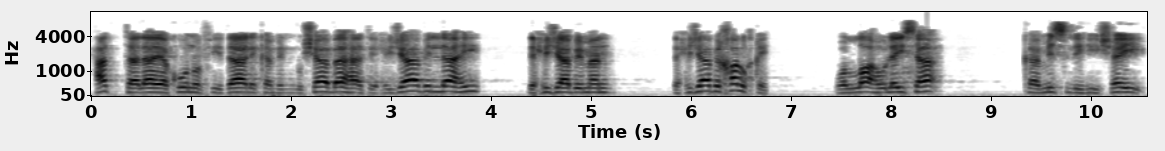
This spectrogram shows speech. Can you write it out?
حتى لا يكون في ذلك من مشابهة حجاب الله لحجاب من؟ لحجاب خلقه. والله ليس كمثله شيء.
